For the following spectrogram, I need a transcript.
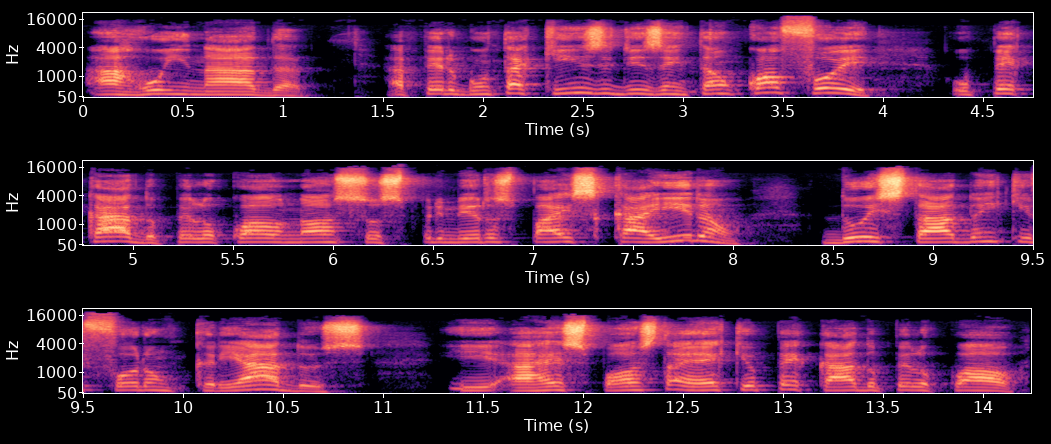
arruinada. A pergunta 15 diz então: qual foi o pecado pelo qual nossos primeiros pais caíram do estado em que foram criados? E a resposta é que o pecado pelo qual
